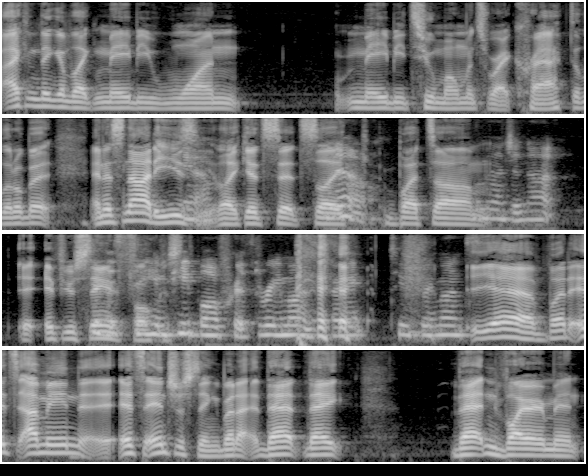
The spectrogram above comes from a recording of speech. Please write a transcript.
I can think of like maybe one, maybe two moments where I cracked a little bit, and it's not easy. Yeah. Like it's it's like, No. but um, Imagine not if you're see staying the same people for three months, right? Two, three months. Yeah, but it's I mean it's interesting, but that that that environment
